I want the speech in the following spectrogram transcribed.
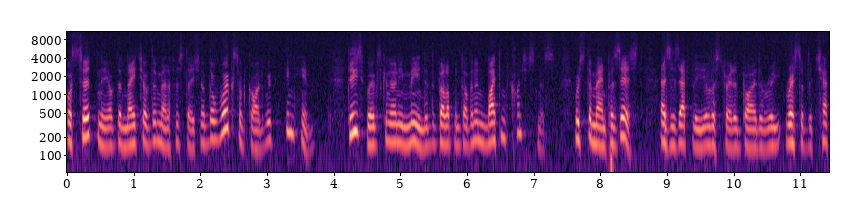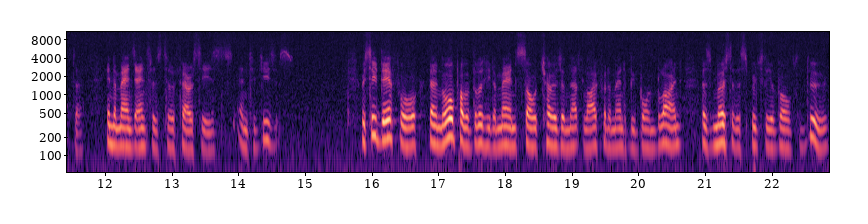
or certainly of the nature of the manifestation of the works of God within him. These works can only mean the development of an enlightened consciousness, which the man possessed, as is aptly illustrated by the re- rest of the chapter in the man's answers to the Pharisees and to Jesus. We see therefore that in all probability the man's soul chose in that life for the man to be born blind, as most of the spiritually evolved to do,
